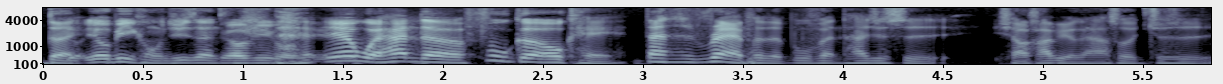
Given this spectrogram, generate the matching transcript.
对幽闭恐惧症，幽闭空间 因为伟汉的副歌 OK，但是 rap 的部分他就是小卡比有跟他说，就是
